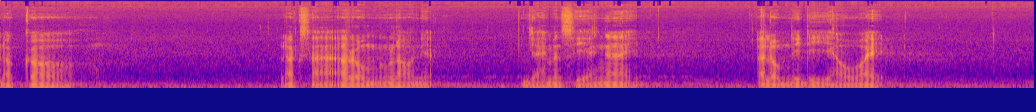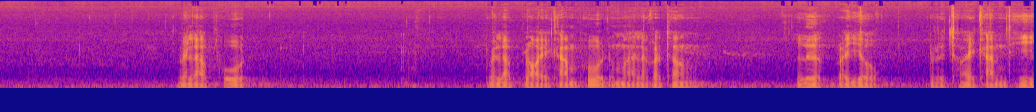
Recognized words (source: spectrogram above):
แล้วก็ รักษาอารมณ์ของเราเนี่ย อย่าให้มันเสียง่าย อารมณ์ดี ๆ เอาไว้ เวลาพูด เวลาปล่อยคำพูดออกมาเราก็ต้องเลือกประโยคหรือถ้อยคำที่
